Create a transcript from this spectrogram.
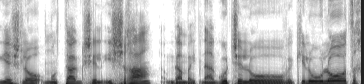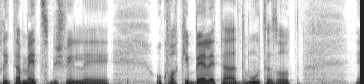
יש לו מותג של איש רע, גם בהתנהגות שלו, וכאילו הוא לא צריך להתאמץ בשביל... אה, הוא כבר קיבל את הדמות הזאת. אה,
